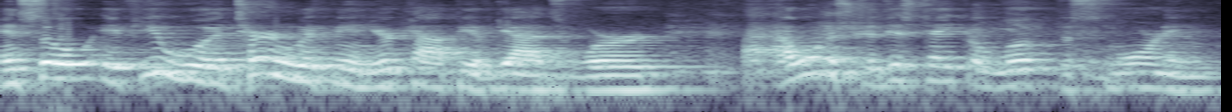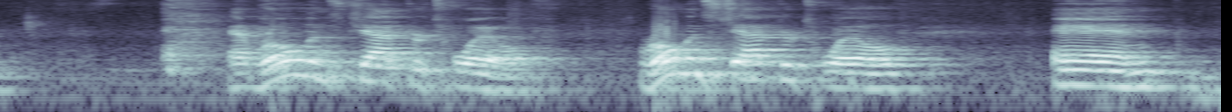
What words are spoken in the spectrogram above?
And so, if you would, turn with me in your copy of God's Word. I want us to just take a look this morning at Romans chapter 12. Romans chapter 12, and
